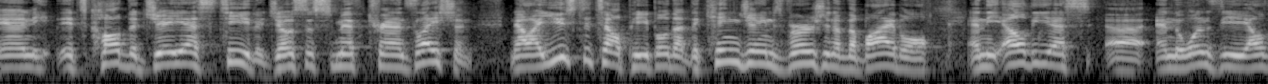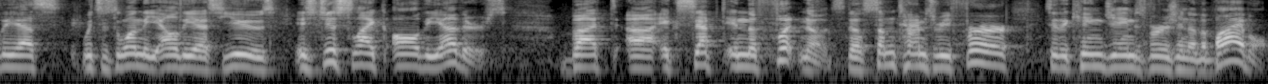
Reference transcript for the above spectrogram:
And it's called the JST, the Joseph Smith translation. Now, I used to tell people that the King James Version of the Bible and the LDS, uh, and the ones the LDS, which is the one the LDS use, is just like all the others. but uh, except in the footnotes. They'll sometimes refer to the King James Version of the Bible.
